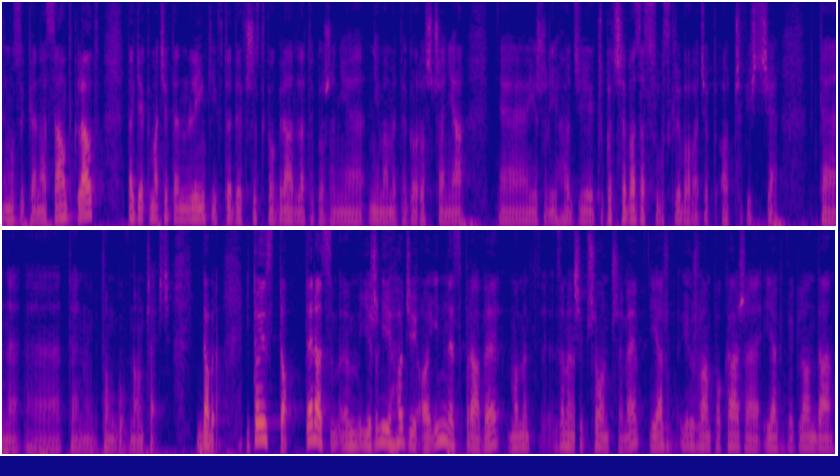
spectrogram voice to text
muzykę na SoundCloud, tak jak macie ten link i wtedy wszystko gra, dlatego że nie, nie mamy tego roszczenia, jeżeli chodzi, tylko trzeba zasubskrybować oczywiście ten, ten, tą główną część. Dobra, i to jest to. Teraz, jeżeli chodzi o inne sprawy, moment, zamiast się przełączymy, ja już, już Wam pokażę, jak wygląda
